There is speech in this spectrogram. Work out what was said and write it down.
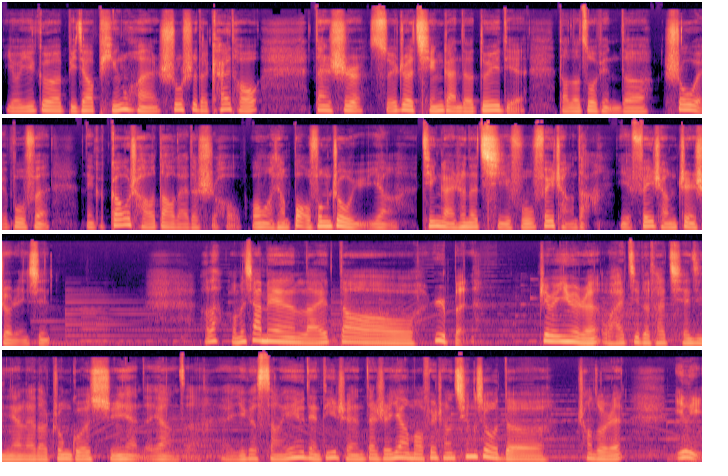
有一个比较平缓舒适的开头，但是随着情感的堆叠，到了作品的收尾部分，那个高潮到来的时候，往往像暴风骤雨一样，听感上的起伏非常大，也非常震慑人心。好了，我们下面来到日本。这位音乐人，我还记得他前几年来到中国巡演的样子，呃，一个嗓音有点低沉，但是样貌非常清秀的创作人，伊利。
